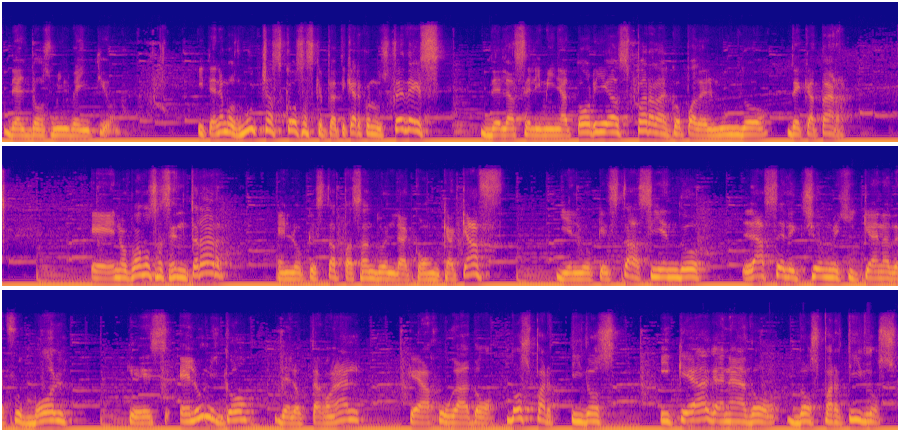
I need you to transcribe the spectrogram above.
del 2021. Y tenemos muchas cosas que platicar con ustedes de las eliminatorias para la Copa del Mundo de Qatar. Eh, nos vamos a centrar en lo que está pasando en la CONCACAF y en lo que está haciendo la selección mexicana de fútbol, que es el único del octagonal que ha jugado dos partidos y que ha ganado dos partidos.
